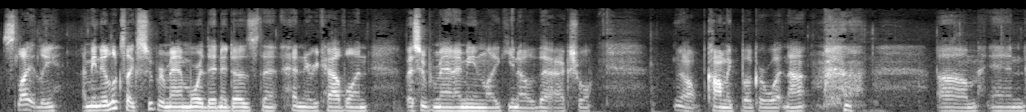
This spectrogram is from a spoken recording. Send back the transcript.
slightly. I mean, it looks like Superman more than it does Henry Cavill, and by Superman I mean like you know the actual, you know, comic book or whatnot. um, and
